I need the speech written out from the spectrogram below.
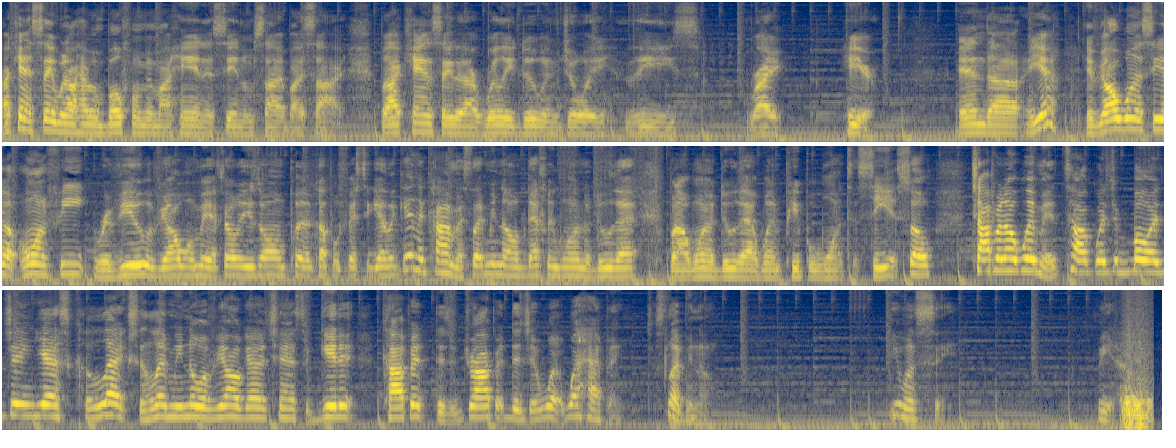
I can't say without having both of them in my hand and seeing them side by side. But I can say that I really do enjoy these right here. And uh, yeah, if y'all want to see an on feet review, if y'all want me to throw these on, put a couple fits together, get in the comments. Let me know. I'm definitely wanting to do that. But I want to do that when people want to see it. So chop it up with me. Talk with your boy Yes Collection. Let me know if y'all got a chance to get it, cop it. Did you drop it? Did you what? What happened? Just let me know. You to see. We out.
